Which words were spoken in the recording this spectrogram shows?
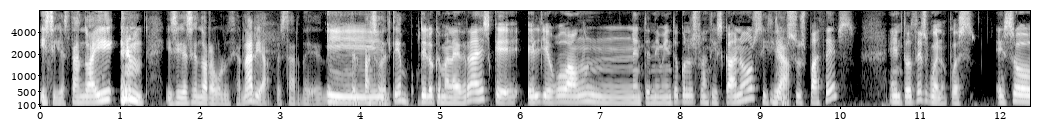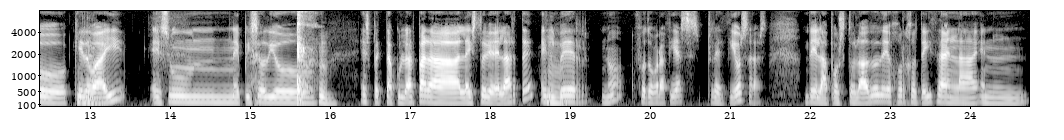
Y... sigue estando ahí y sigue siendo revolucionaria a pesar de- de- Y del paso del tiempo. De lo que me alegra es que él llegó a un entendimiento con los franciscanos, hicieron Ya. sus paces. Entonces, bueno, pues eso quedó Ya. ahí. Es un episodio espectacular para la historia del arte, el Mm. ver ¿no? fotografías preciosas del apostolado de Jorge Oteiza en la en,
